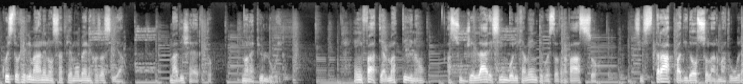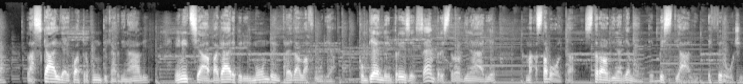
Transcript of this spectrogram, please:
Questo che rimane non sappiamo bene cosa sia, ma di certo non è più lui. E infatti al mattino, a suggellare simbolicamente questo trapasso, si strappa di dosso l'armatura, la scaglia ai quattro punti cardinali e inizia a vagare per il mondo in preda alla furia, compiendo imprese sempre straordinarie, ma stavolta straordinariamente bestiali e feroci.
